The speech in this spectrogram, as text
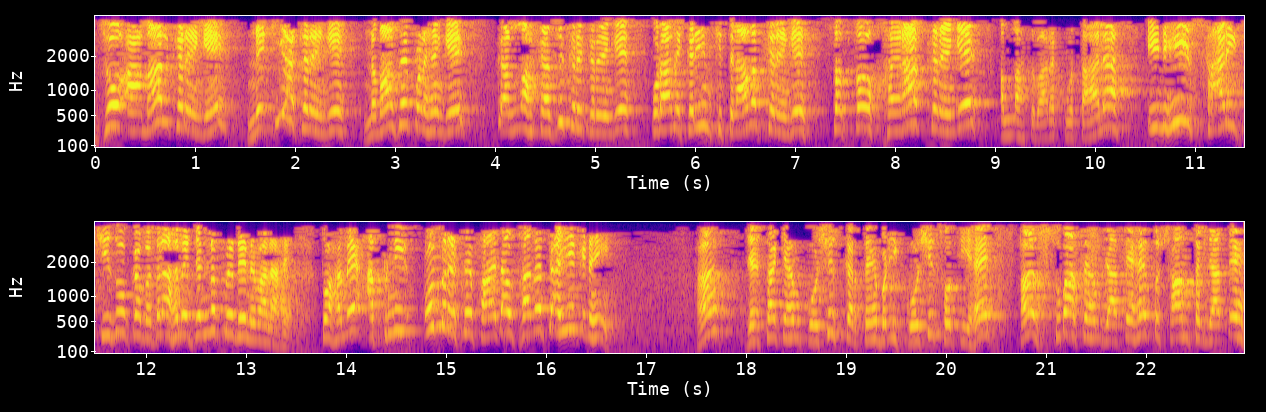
جو اعمال کریں گے، نیکیاں کریں گے، نمازیں پڑھیں گے، کہ اللہ کا ذکر کریں گے، قرآن کریم کی تلاوت کریں گے سب کو خیرات کریں گے، اللہ تبارک و تعالی انہی ساری چیزوں کا بدلہ ہمیں جنت میں دینے والا ہے۔ تو ہمیں اپنی عمر سے فائدہ اٹھانا چاہیے کہ نہیں؟ ہاں؟ جیسا کہ ہم کوشش کرتے ہیں، بڑی کوشش ہوتی ہے۔ ہاں صبح سے ہم جاتے ہیں تو شام تک جاتے ہیں۔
